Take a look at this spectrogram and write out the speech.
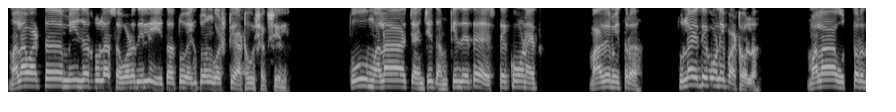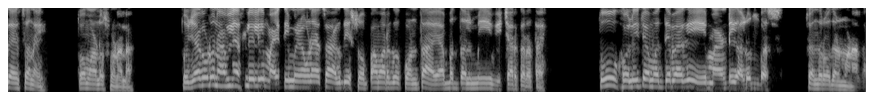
मला वाटतं मी जर तुला सवड दिली तर तू एक दोन गोष्टी आठवू शकशील. तू मला ज्यांची धमकी देतेस ते कोण आहेत? माझे मित्र. तुला इथे कोणी पाठवलं? मला उत्तर द्यायचं नाही तो माणूस म्हणाला. तुझ्याकडून हवी असलेली माहिती मिळवण्याचा अगदी सोपा मार्ग कोणता? याबद्दल मी विचार करत आहे. तू खोलीच्या मध्यभागी मांडी घालून बस चंद्रोदन म्हणाला.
